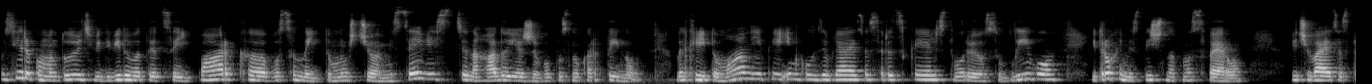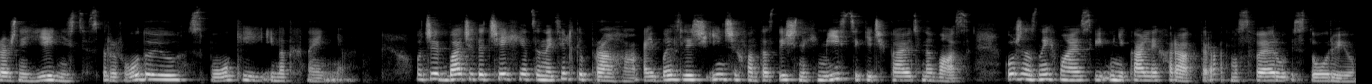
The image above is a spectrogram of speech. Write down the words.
Усі рекомендують відвідувати цей парк е, восени, тому що місцевість нагадує живописну картину. Легкий туман, який інколи з'являється серед скель, створює особливу і трохи містичну атмосферу. Відчувається справжня єдність з природою, спокій і натхнення. Отже, як бачите, Чехія це не тільки Прага, а й безліч інших фантастичних місць, які чекають на вас. Кожна з них має свій унікальний характер, атмосферу, історію.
